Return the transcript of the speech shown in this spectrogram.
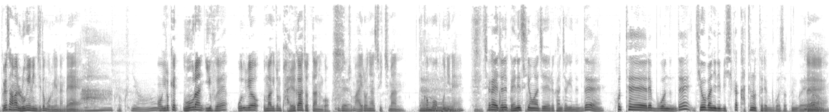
그래서 네. 아마 루인인지도 모르겠는데 아, 그렇군요. 어, 이렇게 우울한 이후에 오히려 음악이 좀 밝아졌다는 거 네. 좀 아이러니할 수 있지만 네. 그건 뭐 본인의 음, 제가 예전에 베니스 거겠죠. 영화제를 간 적이 있는데 호텔에 묵었는데 지오바니 리비시가 같은 호텔에 묵었었던 거예요. 네.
